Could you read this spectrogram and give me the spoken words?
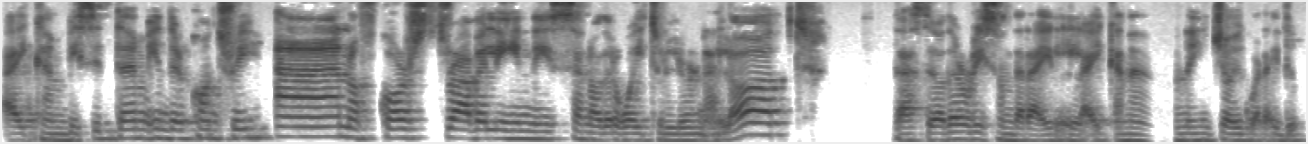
I can visit them in their country. And of course, traveling is another way to learn a lot. That's the other reason that I like and enjoy what I do.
